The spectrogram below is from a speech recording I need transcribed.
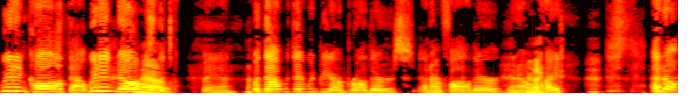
we didn't call it that. We didn't know no. it was the fan, but that they would be our brothers and our father, you know, right? and uh,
